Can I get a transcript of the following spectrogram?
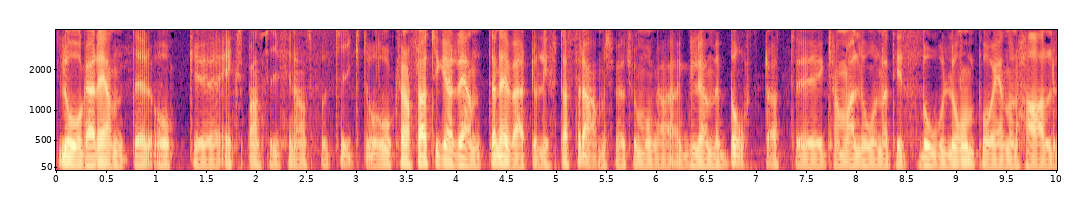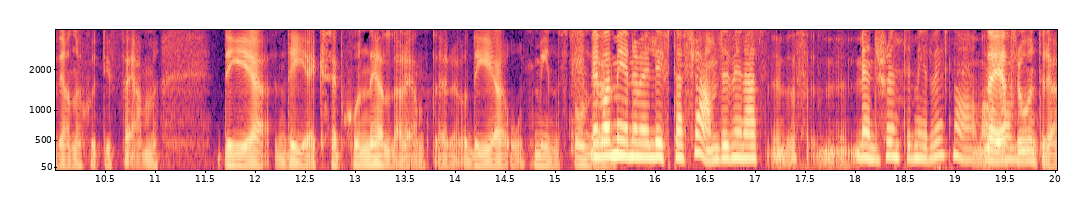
låga räntor och eh, expansiv finanspolitik. Då. Och framförallt tycker jag räntorna är värt att lyfta fram som jag tror många glömmer bort. Att eh, kan man låna till ett bolån på 1,5-1,75 det är, det är exceptionella räntor och det är åtminstone... Men vad menar du med lyfta fram? Du menar att människor inte är medvetna om? Nej, jag tror inte det.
